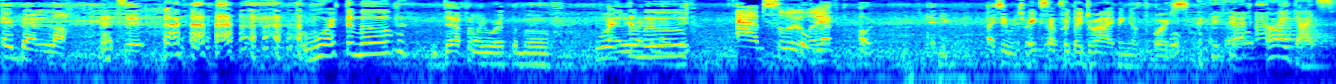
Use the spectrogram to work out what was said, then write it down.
è bella. That's it. Worth the move? Definitely worth the move. Worth Highly the move? it. Oh, Absolutely. left. Oh, can you? I see which way. Except for the driving, of course. All right, guys.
